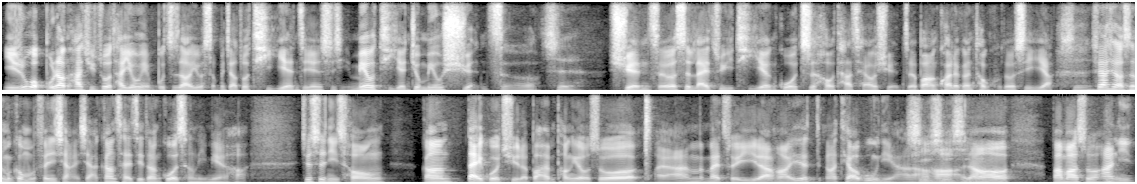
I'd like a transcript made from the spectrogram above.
你如果不让他去做，他永远不知道有什么叫做体验这件事情。没有体验就没有选择。是。选择是来自于体验过之后，他才有选择。包含快乐跟痛苦都是一样。是，所以阿全老师，你们跟我们分享一下刚才这段过程里面哈，就是你从刚刚带过去了，包含朋友说，哎呀，卖卖锤衣了哈，因为刚刚跳舞娘了哈，然后爸妈说啊，你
